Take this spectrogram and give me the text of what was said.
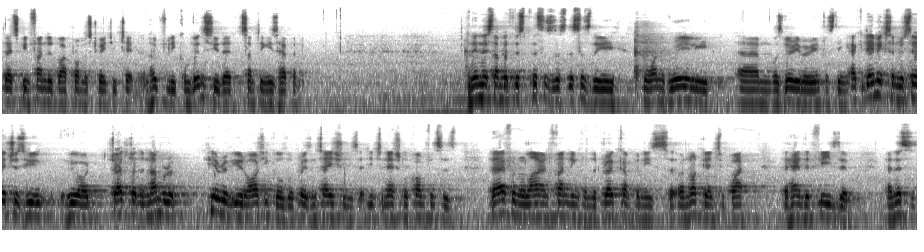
that's been funded by Promise 2010 and hopefully convince you that something is happening. And then there's number, this, this is, this, this is the, the one that really um, was very, very interesting. Academics and researchers who, who are judged on the number of peer-reviewed articles or presentations at international conferences, they often rely on funding from the drug companies are not going to bite the hand that feeds them. And this,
